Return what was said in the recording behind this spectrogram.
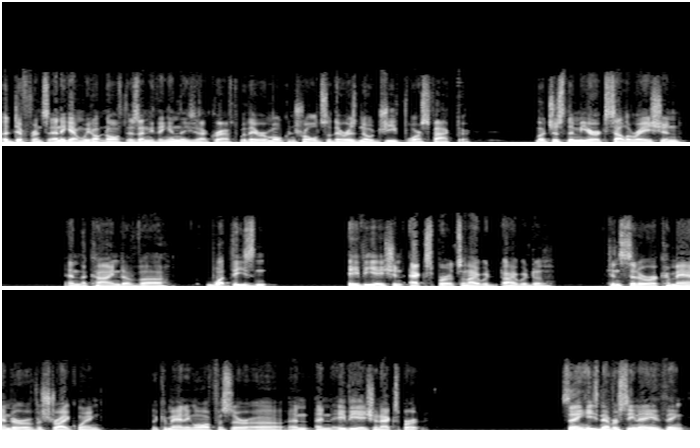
a difference. And again, we don't know if there's anything in these aircraft where they remote controlled, so there is no G force factor, but just the mere acceleration and the kind of uh, what these aviation experts and I would I would uh, consider a commander of a strike wing, the commanding officer, uh, an, an aviation expert, saying he's never seen anything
